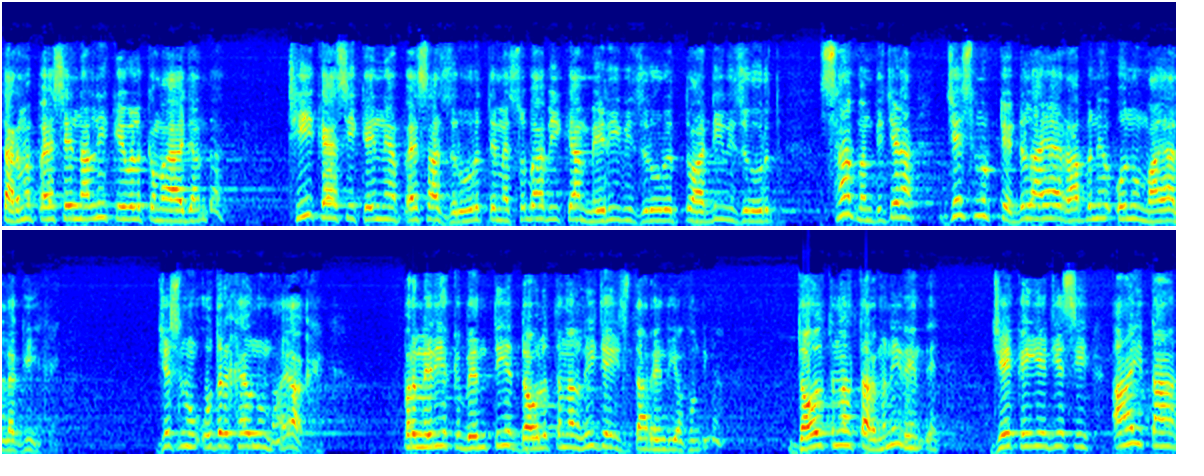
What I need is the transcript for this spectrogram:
ਧਰਮ ਪੈਸੇ ਨਾਲ ਨਹੀਂ ਕੇਵਲ ਕਮਾਇਆ ਜਾਂਦਾ। ਠੀਕ ਹੈ ਅਸੀਂ ਕਹਿੰਦੇ ਆ ਪੈਸਾ ਜ਼ਰੂਰਤ, ਤੇ ਮੈਂ ਸਵੇਰ ਵੀ ਕਿਹਾ, ਮੇਰੀ ਵੀ ਜ਼ਰੂਰਤ, ਤੁਹਾਡੀ ਵੀ ਜ਼ਰੂਰਤ, ਸਭ ਬੰਦੀ ਜਿਹੜਾ ਜਿਸ ਨੂੰ ਢਿੱਡ ਲਾਇਆ, ਰੱਬ ਨੇ ਉਹਨੂੰ ਮਾਇਆ ਲੱਗੀ ਹੈ। ਜਿਸ ਨੂੰ ਉਦਰ ਹੈ, ਉਹਨੂੰ ਮਾਇਆ ਹੈ। ਪਰ ਮੇਰੀ ਇੱਕ ਬੇਨਤੀ ਹੈ, ਦੌਲਤ ਨਾਲ ਨਹੀਂ ਜੇ ਇੱਜ਼ਤਾਂ ਰਹਿੰਦੀਆਂ ਹੁੰਦੀਆਂ। ਦੌਲਤ ਨਾਲ ਧਰਮ ਨਹੀਂ ਰਹਿੰਦੇ। ਜੇ ਕਹੀਏ ਜੀ ਅਸੀਂ, ਆਹੀ ਤਾਂ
